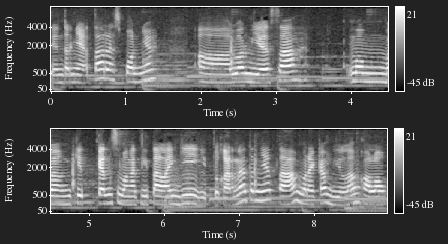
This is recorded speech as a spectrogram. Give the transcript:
Dan ternyata responnya uh, luar biasa membangkitkan semangat kita lagi gitu. Karena ternyata mereka bilang kalau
